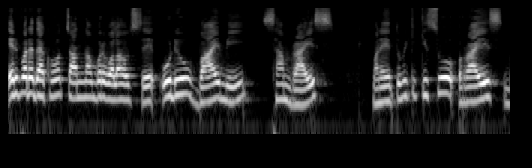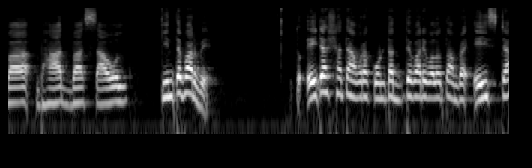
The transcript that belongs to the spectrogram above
এরপরে দেখো, চার নম্বরে বলা হচ্ছে would you buy me some rice মানে তুমি কি কিছু রাইস বা ভাত বা চাউল কিনতে পারবে? তো এইটার সাথে আমরা কোনটা দিতে পারি বলো তো? আমরা এইচটা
